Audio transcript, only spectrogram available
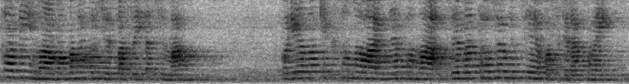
当便はまもなく出発いたします。ご利用のお客様は皆様10番搭乗口へお越しください。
